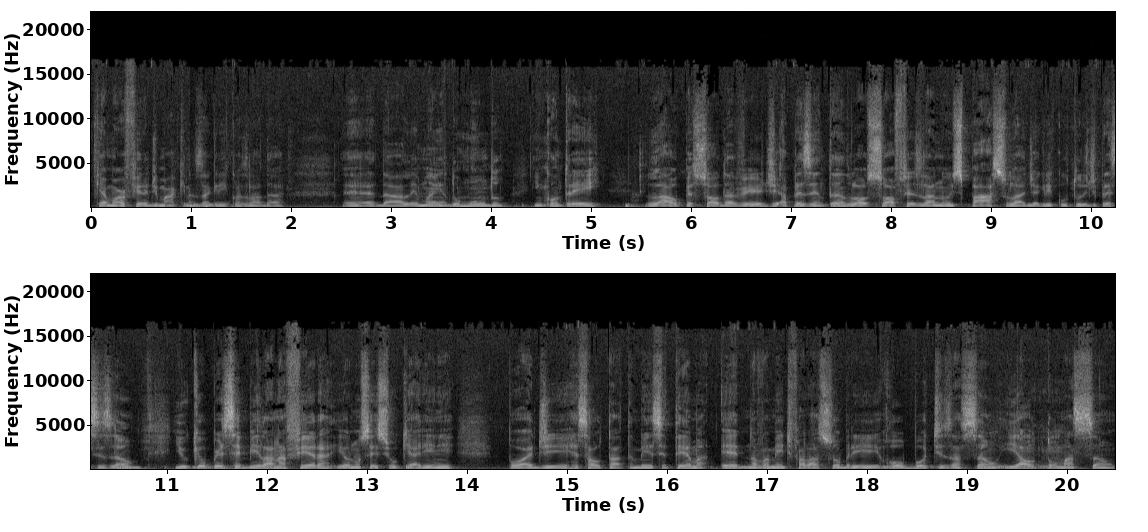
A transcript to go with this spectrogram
que é a maior feira de máquinas agrícolas lá da, é, da Alemanha, do mundo. Encontrei lá o pessoal da Verde apresentando lá os softwares lá no espaço lá de agricultura de precisão. E o que eu percebi lá na feira, e eu não sei se o Chiarini pode ressaltar também esse tema é novamente falar sobre robotização e automação.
